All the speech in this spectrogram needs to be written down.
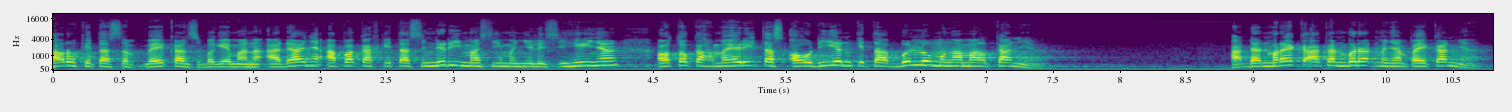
Harus kita sampaikan sebagaimana adanya. Apakah kita sendiri masih menyelisihinya ataukah mayoritas audien kita belum mengamalkannya? Dan mereka akan berat menyampaikannya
